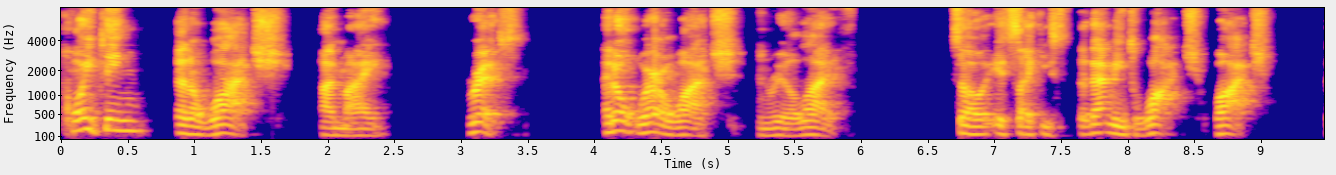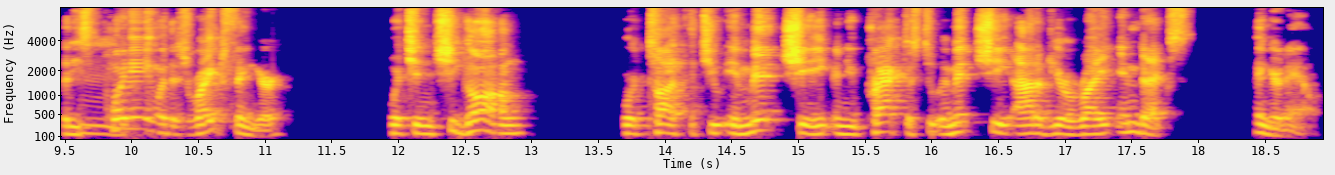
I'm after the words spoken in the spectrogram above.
pointing at a watch on my wrist. I don't wear a watch in real life. So it's like he's that means watch, watch. But he's mm. pointing with his right finger, which in Qigong, we're taught that you emit chi and you practice to emit chi out of your right index fingernail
